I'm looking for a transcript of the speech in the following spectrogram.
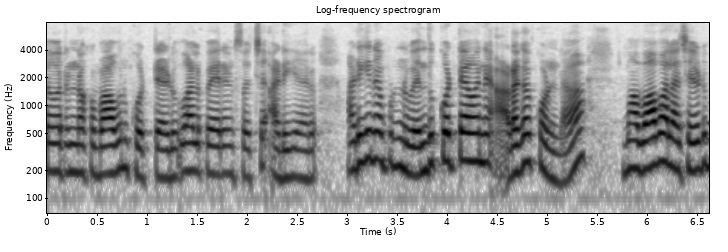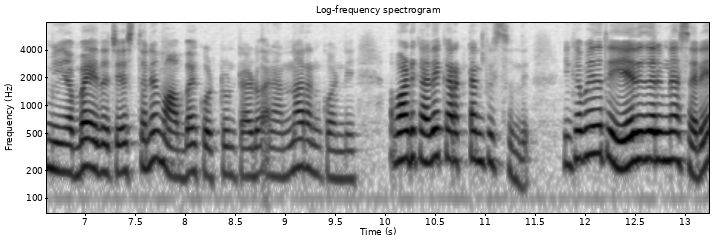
ఎవరన్నా ఒక బాబుని కొట్టాడు వాళ్ళ పేరెంట్స్ వచ్చి అడిగారు. అడిగినప్పుడు నువ్వు ఎందుకు కొట్టావని అడగకుండా మా బాబు అలా చేయడు మీ అబ్బాయి ఏదో చేస్తూనే మా అబ్బాయి కొట్టుంటాడు అని అన్నారనుకోండి వాడికి అదే కరెక్ట్ అనిపిస్తుంది. ఇంకా మీదట ఏది జరిగినా సరే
